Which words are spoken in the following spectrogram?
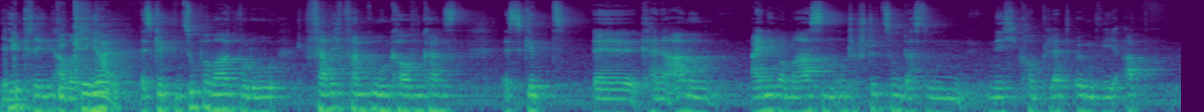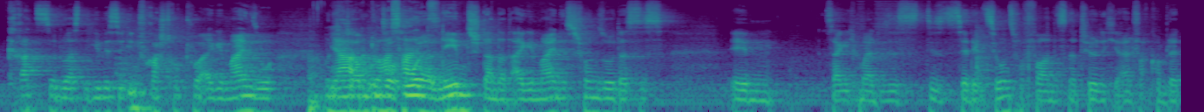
Ja, die- hinkriegen. die aber kriegen hier, halt- es gibt einen Supermarkt, wo du Fertigpfannkuchen kaufen kannst. Es gibt, äh, keine Ahnung, einigermaßen Unterstützung, dass du nicht komplett irgendwie abkratzt. So, du hast eine gewisse Infrastruktur allgemein so. Und Ja, ich glaube, unser hast hoher halt- Lebensstandard allgemein ist schon so, dass es eben, sage ich mal, dieses, dieses Selektionsverfahren, das Natürliche, einfach komplett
